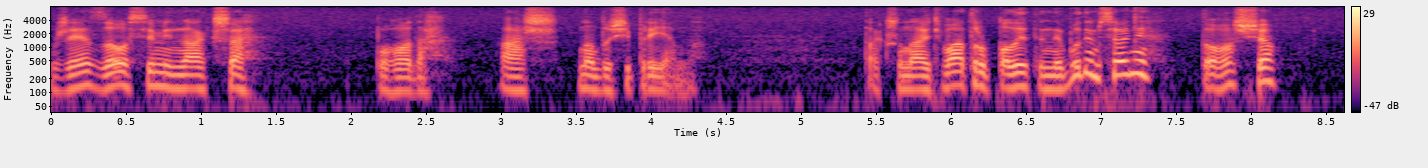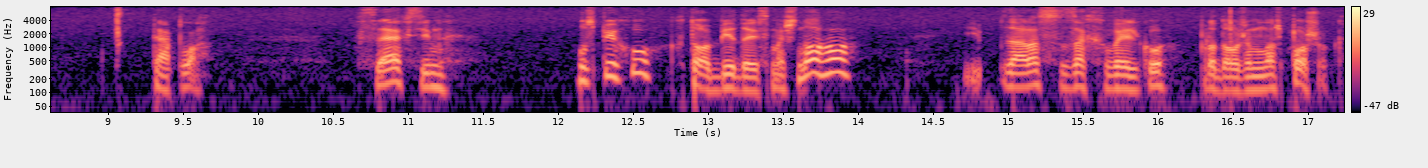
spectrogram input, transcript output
Вже зовсім інакша погода. Аж на душі приємно. Так що навіть ватру палити не будемо сьогодні, того що тепло. Все, всім успіху, хто обідає смачного. І зараз за хвильку продовжимо наш пошук.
